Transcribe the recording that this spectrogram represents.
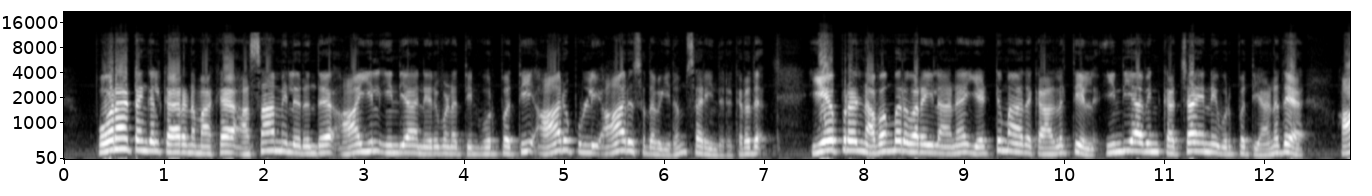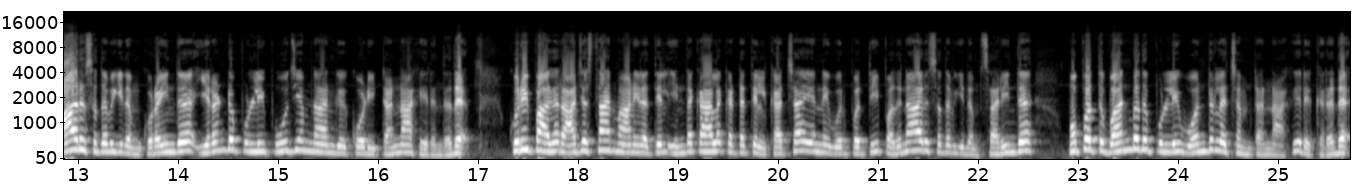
போராட்டங்கள் காரணமாக அசாமிலிருந்து ஆயில் இந்தியா நிறுவனத்தின் உற்பத்தி ஆறு புள்ளி ஆறு சதவிகிதம் சரிந்திருக்கிறது. ஏப்ரல் நவம்பர் வரையிலான எட்டு மாத காலத்தில் இந்தியாவின் கச்சா எண்ணெய் உற்பத்தியானது ஆறு சதவிகிதம் குறைந்து இரண்டு புள்ளி பூஜ்ஜியம் நான்கு கோடி டன்னாக இருந்தது. குறிப்பாக ராஜஸ்தான் மாநிலத்தில் இந்த காலகட்டத்தில் கச்சா எண்ணெய் உற்பத்தி பதினாறு சதவிகிதம் சரிந்து முப்பத்து ஒன்பது புள்ளி ஒன்று லட்சம் டன்னாக இருக்கிறது.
